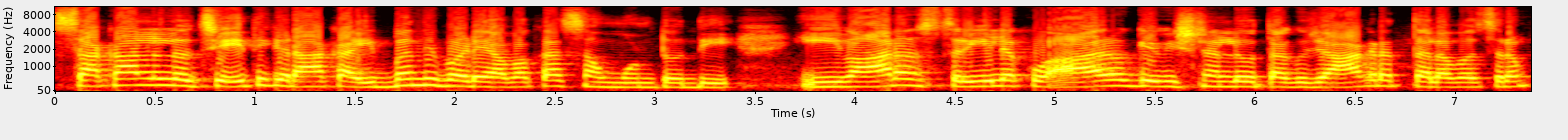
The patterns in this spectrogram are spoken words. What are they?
సకాలంలో చేతికి రాక ఇబ్బంది పడే అవకాశం ఉంటుంది. ఈ వారం స్త్రీలకు ఆరోగ్య విషయంలో తగు జాగ్రత్తలు అవసరం.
